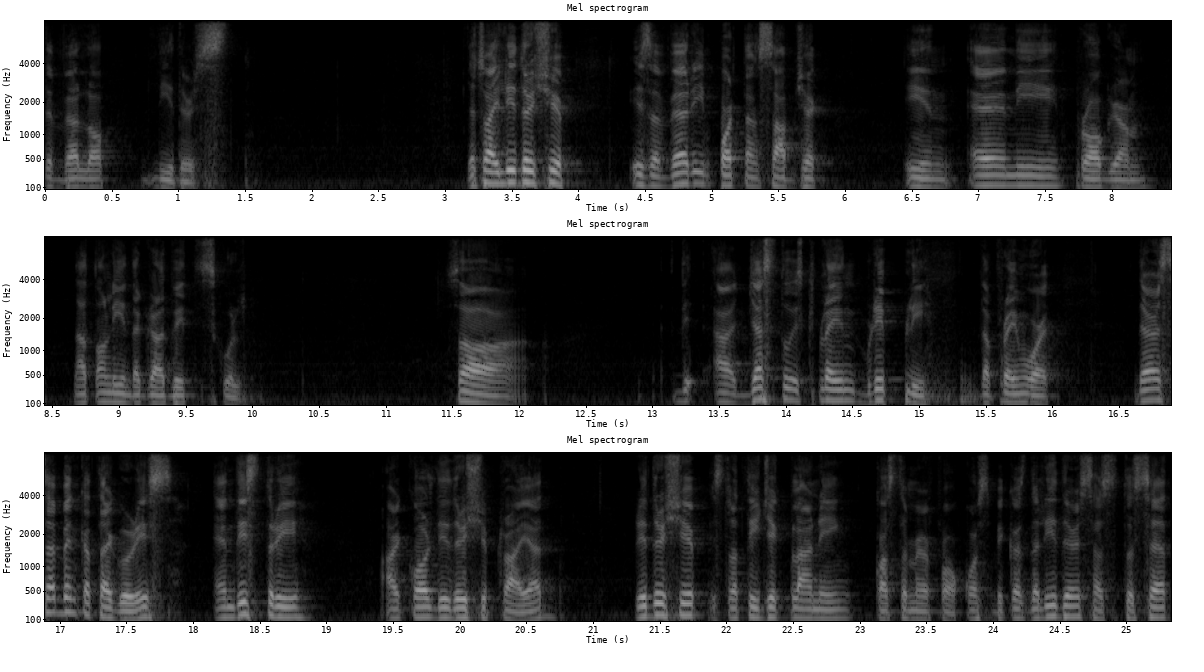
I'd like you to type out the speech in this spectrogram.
develop leaders. That's why leadership is a very important subject in any program, not only in the graduate school. So, uh, just to explain briefly the framework, there are seven categories, and these three are called leadership triad. Leadership, strategic planning, customer focus, because the leaders has to set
